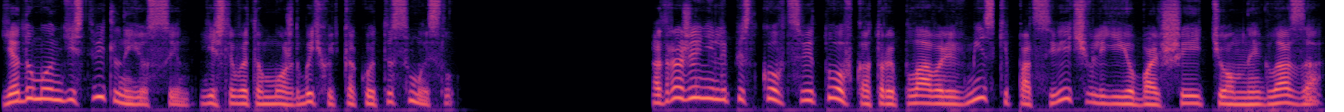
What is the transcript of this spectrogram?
Я думаю, он действительно ее сын, если в этом может быть хоть какой-то смысл. Отражение лепестков цветов, которые плавали в миске, подсвечивали ее большие темные глаза.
